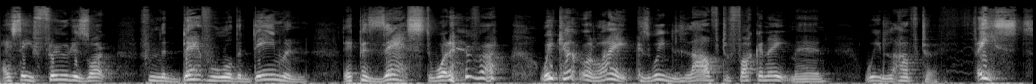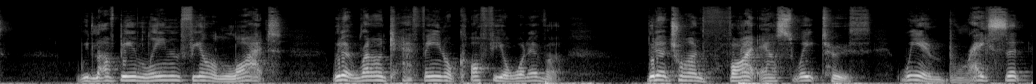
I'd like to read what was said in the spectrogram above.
They see food as like from the devil or the demon. They're possessed, whatever. We can't relate because we love to fucking eat, man. We love to feast. We love being lean and feeling light. We don't run on caffeine or coffee or whatever. We don't try and fight our sweet tooth. We embrace it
